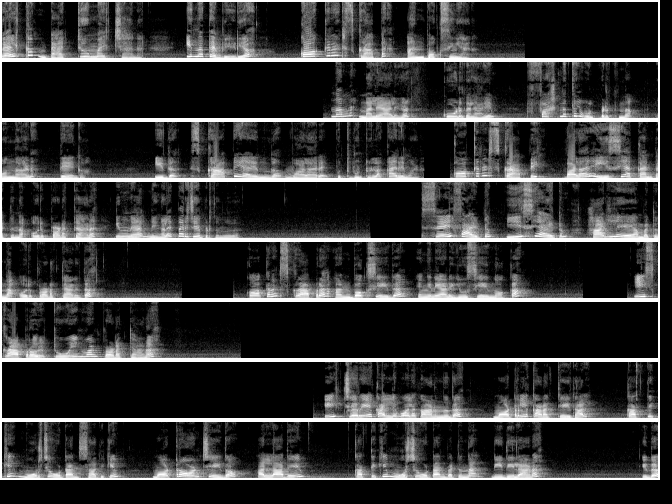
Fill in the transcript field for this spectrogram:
Welcome back to my channel ഇന്നത്തെ video coconut scraper unboxing ആണ്. നമ്മൾ മലയാളികൾ കൂടുതലായും ഭക്ഷണത്തിൽ ഉൾപ്പെടുത്തുന്ന ഒന്നാണ് തേങ്ങ. ഇത് സ്ക്രാപ്പ് ചെയ്യുന്നത് വളരെ ബുദ്ധിമുട്ടുള്ള കാര്യമാണ്. കോക്കനട്ട് സ്ക്രാപ്പിംഗ് വളരെ ഈസി ആക്കാൻ പറ്റുന്ന ഒരു പ്രൊഡക്റ്റാണ് ഇന്ന് ഞാൻ നിങ്ങളെ പരിചയപ്പെടുത്തുന്നത്. സേഫ് ആയിട്ടും ഈസി ആയിട്ടും ഹാൻഡിൽ ചെയ്യാൻ പറ്റുന്ന ഒരു പ്രൊഡക്റ്റാണിത് കോക്കനട്ട് സ്ക്രാപ്പർ അൺബോക്സ് ചെയ്ത് എങ്ങനെയാണ് യൂസ് ചെയ്യുന്നത് നോക്കാം. ഈ സ്ക്രാപ്പർ ഒരു ടു ഇൻ വൺ പ്രൊഡക്റ്റ് ആണ്. ഈ ചെറിയ കല്ല് പോലെ കാണുന്നത് മോട്ടറിൽ കണക്ട് ചെയ്താൽ കത്തിക്ക് മൂർച്ച കൂട്ടാൻ സാധിക്കും. മോട്ടർ ഓൺ ചെയ്തോ അല്ലാതെയും കത്തിക്ക് മൂർച്ച കൂട്ടാൻ പറ്റുന്ന രീതിയിലാണ് ഇത്.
